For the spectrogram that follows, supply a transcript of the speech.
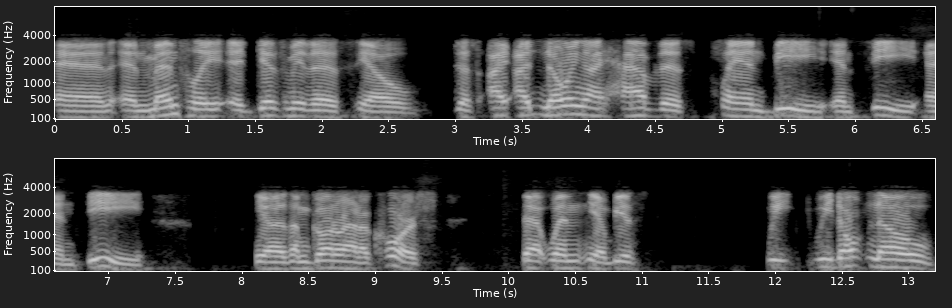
and and mentally it gives me this you know just I, I knowing I have this plan B and C and D, you know, as I'm going around a course, that when you know because we we don't know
